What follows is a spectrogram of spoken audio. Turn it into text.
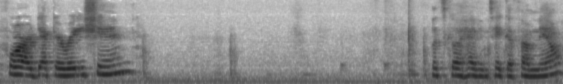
for our decoration. Let's go ahead and take a thumbnail.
